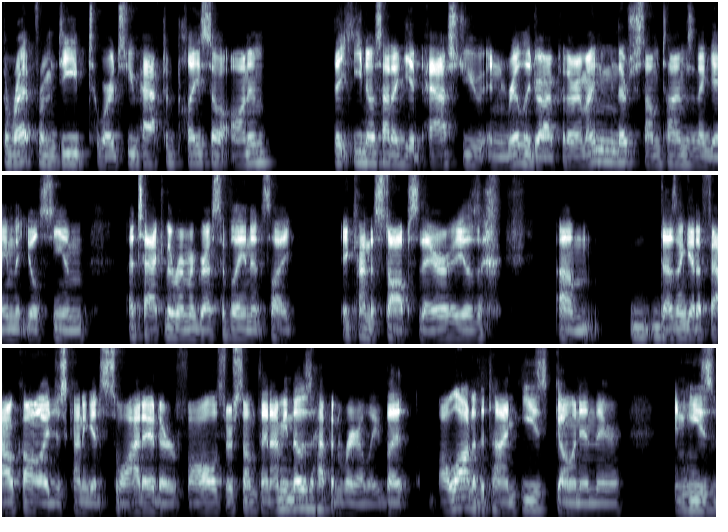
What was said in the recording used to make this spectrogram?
threat from deep towards you have to play so on him that he knows how to get past you and really drive to the rim. I mean, there's sometimes in a game that you'll see him attack the rim aggressively, and it's like it kind of stops there. He is, um, doesn't get a foul call. He just kind of gets swatted or falls or something. I mean, those happen rarely, but a lot of the time he's going in there and he's,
